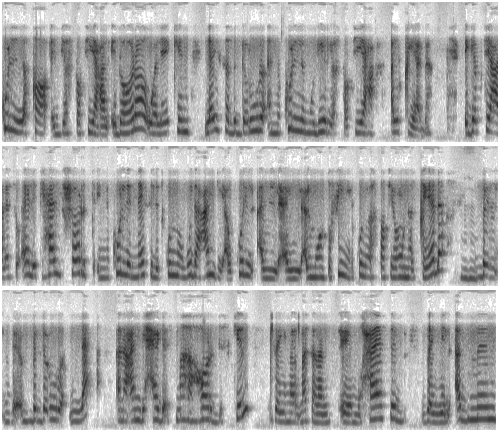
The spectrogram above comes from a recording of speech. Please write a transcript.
كل قائد يستطيع الإدارة ولكن ليس بالضرورة أن كل مدير يستطيع القيادة. إجابتي على سؤالك هل شرط إن كل الناس اللي تكون موجودة عندي أو كل الموظفين يكونوا يستطيعون القيادة؟ بالضرورة لأ أنا عندي حاجة اسمها hard skill زي مثلا محاسب زي ال admin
